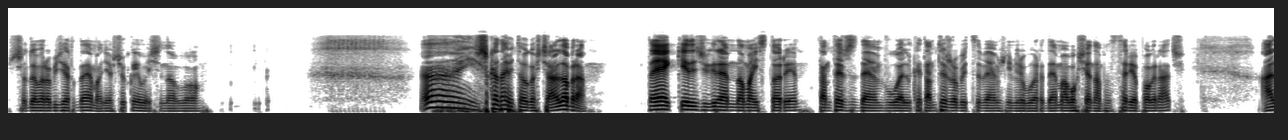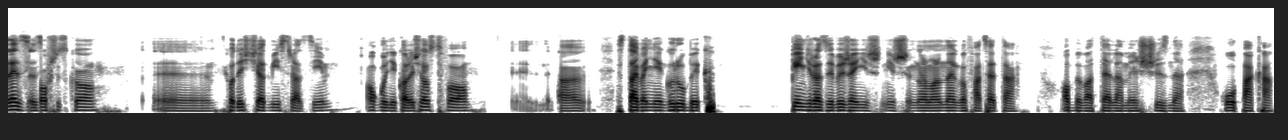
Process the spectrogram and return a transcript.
szedłem robić RDMA, nie oszukujmy się, no bo... Ej, szkoda mi tego gościa, ale dobra. Tak jak kiedyś grałem na My Story, tam też zdałem WLK, tam też obiecywałem, że nie robię RDMA, bo chciałem tam serio pograć. Ale z- było wszystko yy, podejście administracji, ogólnie kolesiostwo, a stawianie grubych pięć razy wyżej niż, niż normalnego faceta, obywatela, mężczyznę, chłopaka.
